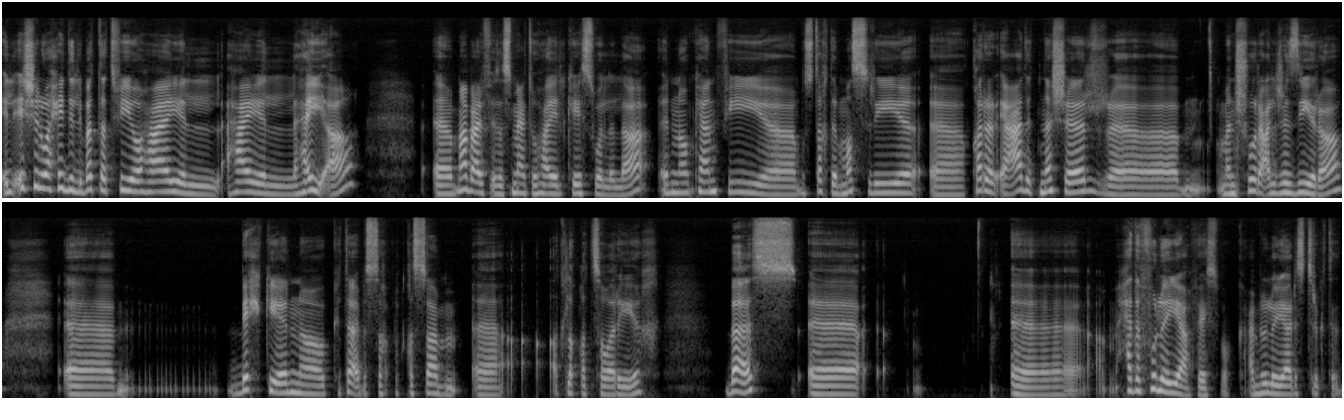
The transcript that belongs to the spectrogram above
الإشي الوحيد اللي بتت فيه هاي ال... هاي الهيئة آه ما بعرف إذا سمعتوا هاي الكيس ولا لا إنه كان في آه مستخدم مصري آه قرر إعادة نشر آه منشور على الجزيرة آه بيحكي إنه كتائب القسام آه، أطلقت صواريخ بس آه، آه، حذفوا له إياه فيسبوك عملوا له إياه ريستريكتد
